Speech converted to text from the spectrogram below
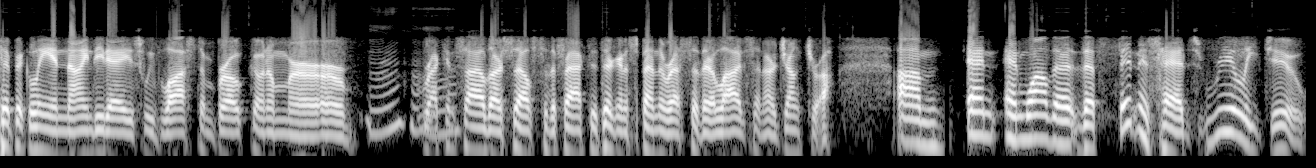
typically, in 90 days, we've lost them, broken them, or, or mm-hmm. reconciled ourselves to the fact that they're going to spend the rest of their lives in our junk drawer. Um, and and while the the fitness heads really do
